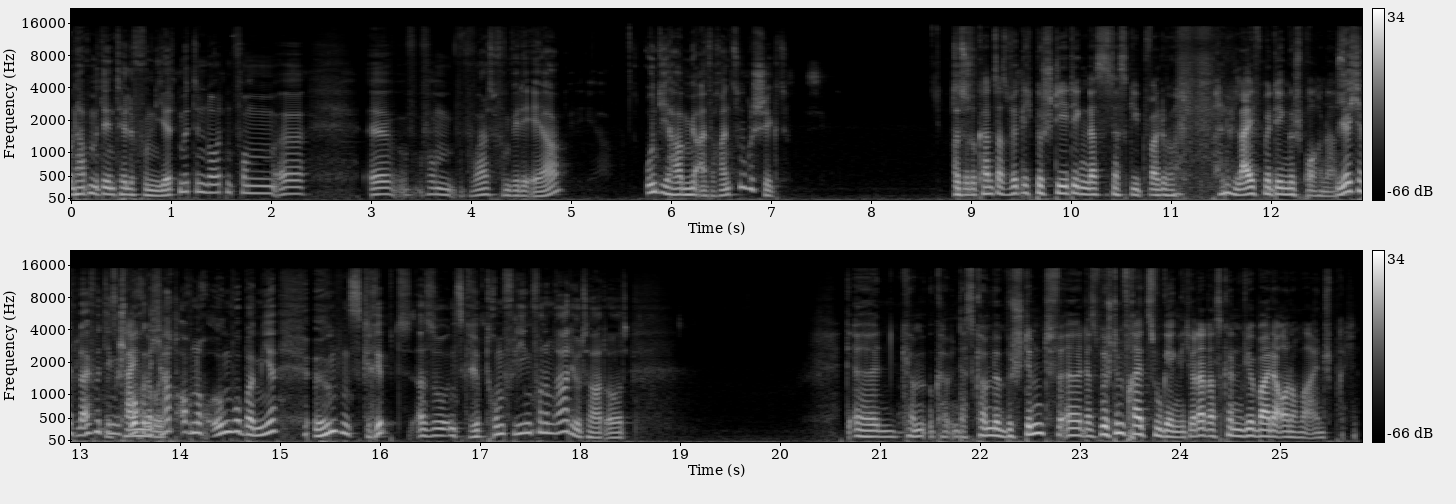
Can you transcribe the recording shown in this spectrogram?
und habe mit denen telefoniert, mit den Leuten vom, äh, äh, vom, war das, vom WDR und die haben mir einfach einen zugeschickt. also du kannst das wirklich bestätigen, dass es das gibt, weil du, weil du live mit denen gesprochen hast. Ja, ich habe live mit Das denen gesprochen. Ich habe auch noch irgendwo bei mir irgendein Skript, also ein Skript rumfliegen von einem Radiotatort. Äh, können, können, das können wir bestimmt, äh, das ist bestimmt frei zugänglich, oder? Das können wir beide auch nochmal einsprechen.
